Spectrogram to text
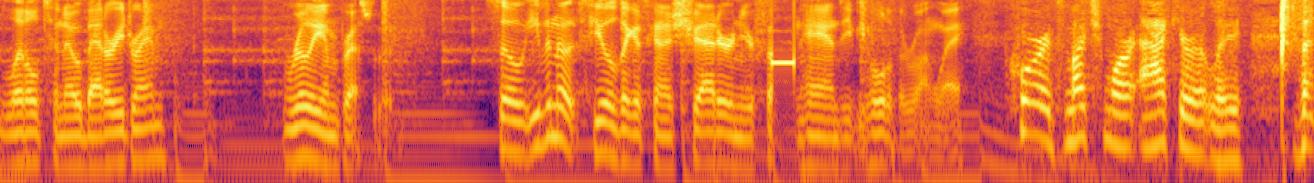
little to no battery drain. Really impressed with it. So even though it feels like it's going to shatter in your hands if you hold it the wrong way, chords much more accurately than.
